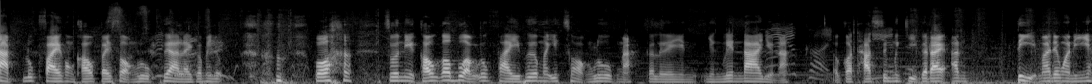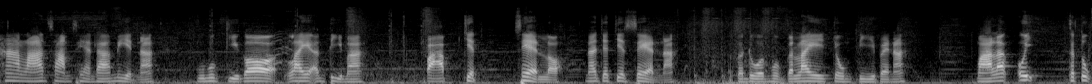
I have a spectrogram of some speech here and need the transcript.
ตัดลูกไฟของเขาไป 2 ลูกเพื่ออะไรก็ไม่รู้ เพราะว่าโซนิกเขาก็บวกลูกไฟเพิ่มมาอีก 2 ลูกนะ ก็เลยยังยังเล่นได้อยู่นะ แล้วก็ทัตซึมกี้ก็ได้อันติมาจังหวะนี้5ล้าน3แสนดาเมจนะบูบุกิก็ไล่อันติมาปั๊บ7แสนหรอ น่าจะ7แสนนะ แล้วก็โดนผมก็ไล่โจมตีไปนะ มาแล้วอุ้ยกระตุก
